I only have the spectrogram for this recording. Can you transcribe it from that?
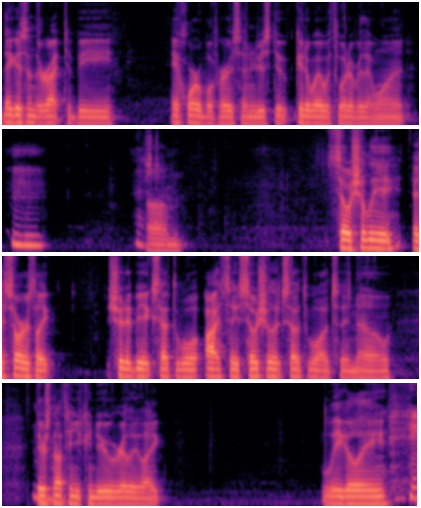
that gives them the right to be a horrible person and just do get away with whatever they want. Mm-hmm. That's true. Um, socially, as far as like, should it be acceptable? I'd say socially acceptable. I'd say no. There's Mhm. nothing you can do really like legally yeah.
